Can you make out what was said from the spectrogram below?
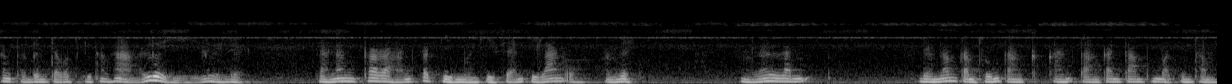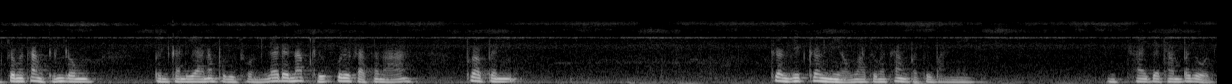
ตั้งแต่เป็นจวัคีทั้งห้าเรื่อยเรื่อยเรื่อยจากนั้นพระอรหันต์สักกี่หมื่นกี่แสนกี่ล้านองค์อันนี้แล้วลำเดือมล้ำต่ำสูงต่างกันต่างกันตามภูมิบัติภูมิธรรมจนกระทั่งถึงลงเป็นกัญญาณปุถุชน และได้นับถือพุทธศาสนา เพื่อเป็น เครื่องยึดเครื่องเหนี่ยวมาจนกระทั่งปัจจุบันนี้ ใครจะทำประโยชน์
